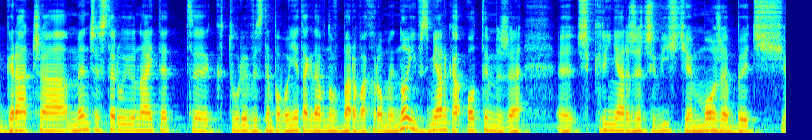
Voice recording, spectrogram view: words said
gracza Manchesteru United, który występował nie tak dawno w barwach Romy. No i wzmianka o tym, że Skriniar rzeczywiście może być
